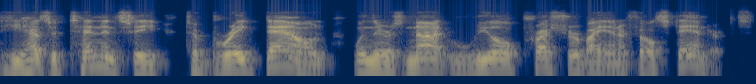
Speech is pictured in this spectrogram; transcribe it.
he has a tendency to break down when there's not real pressure by NFL standards.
